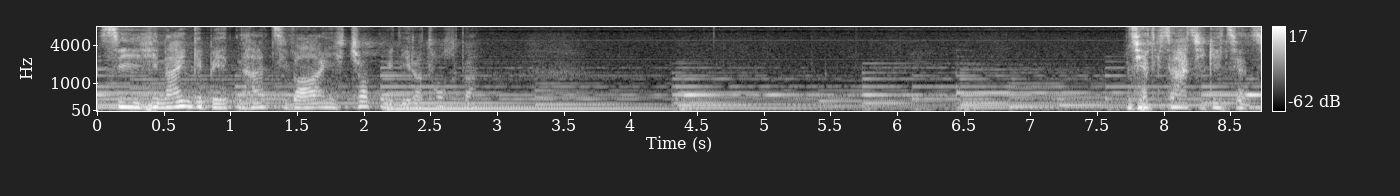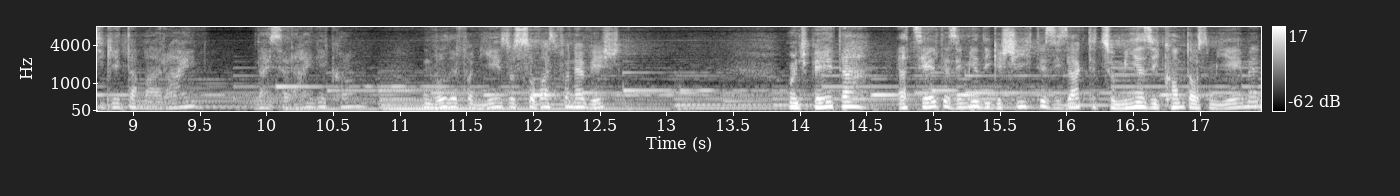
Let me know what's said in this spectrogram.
sie hineingebeten hat. Sie war eigentlich joggen mit ihrer Tochter. Und sie hat gesagt, sie geht, sie geht da mal rein. Und da ist sie reingekommen und wurde von Jesus sowas von erwischt. Und später erzählte sie mir die Geschichte. Sie sagte zu mir, sie kommt aus dem Jemen.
